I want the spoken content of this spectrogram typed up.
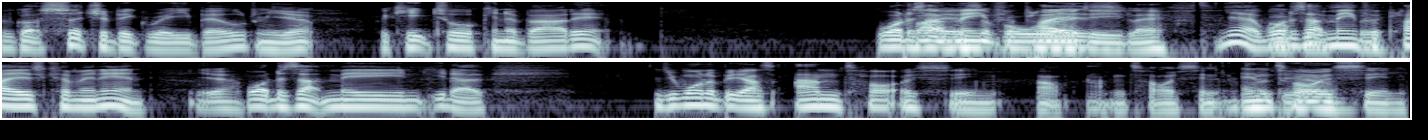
we've got such a big rebuild. Yep. We keep talking about it. What does that mean for already players? left. Yeah, what does that mean for players coming in? Yeah. What does that mean? You know, You want to be as enticing, oh, enticing, enticing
